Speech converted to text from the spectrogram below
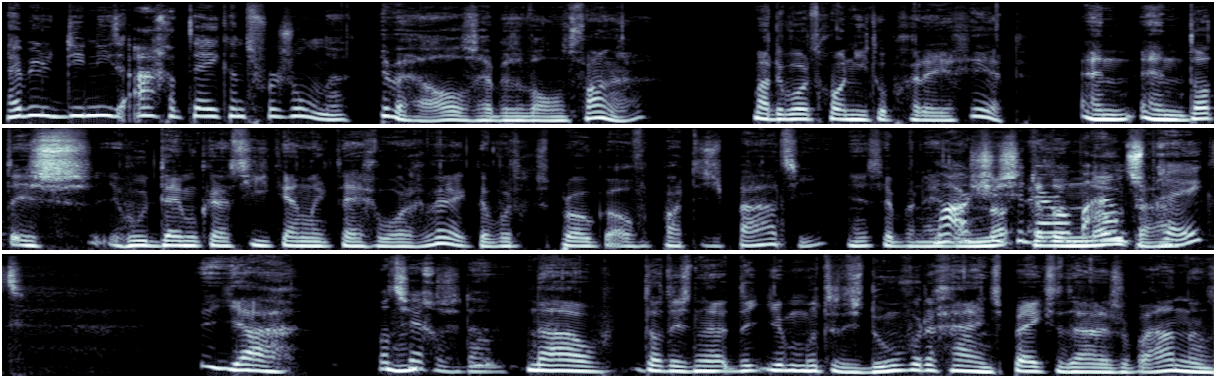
hebben jullie die niet aangetekend verzonden? Jawel, ze hebben ze wel ontvangen. Maar er wordt gewoon niet op gereageerd. En, en dat is hoe democratie kennelijk tegenwoordig werkt. Er wordt gesproken over participatie. Ze hebben een maar als je ze daarop nota. aanspreekt? Ja. Wat zeggen ze dan? Nou, dat is, je moet het eens doen voor de gein. Spreek ze daar eens op aan. Dan,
